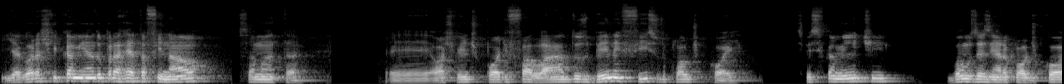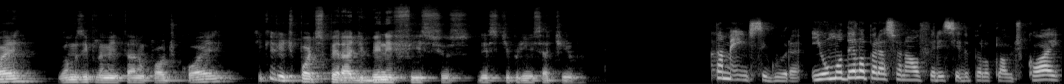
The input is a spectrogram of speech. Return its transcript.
E agora acho que caminhando para a reta final, Samantha, é, eu acho que a gente pode falar dos benefícios do Cloud COI. Especificamente, Vamos desenhar o Cloud COI, vamos implementar um Cloud COI. O que, que a gente pode esperar de benefícios desse tipo de iniciativa? Exatamente, Segura. E o modelo operacional oferecido pelo Cloud COI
